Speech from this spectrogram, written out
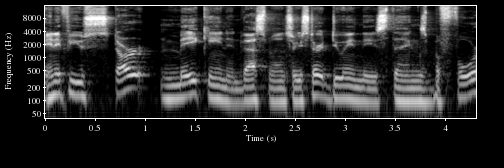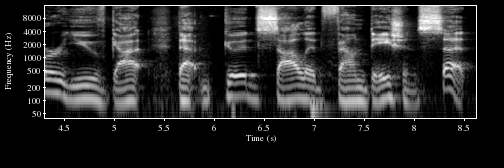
And if you start making investments or you start doing these things before you've got that good solid foundation set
